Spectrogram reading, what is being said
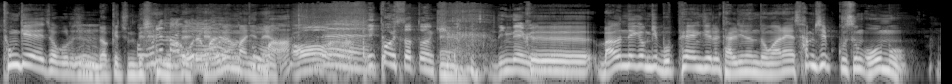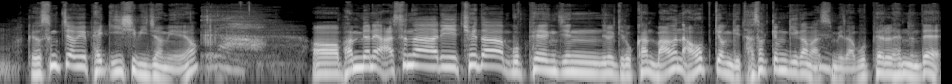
통계적으로 좀 음. 몇개 준비했는데. 네, 오랜만에 오랜만이네요. 통화. 어, 네. 잊고 있었던 기 닉네임이 그 44경기 무패 행진을 달리는 동안에 39승 5무. 그래서 승점이 122점이에요. 어, 반면에 아스날이 최다 무패 행진을 기록한 49경기, 5경기가 많습니다. 무패를 했는데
